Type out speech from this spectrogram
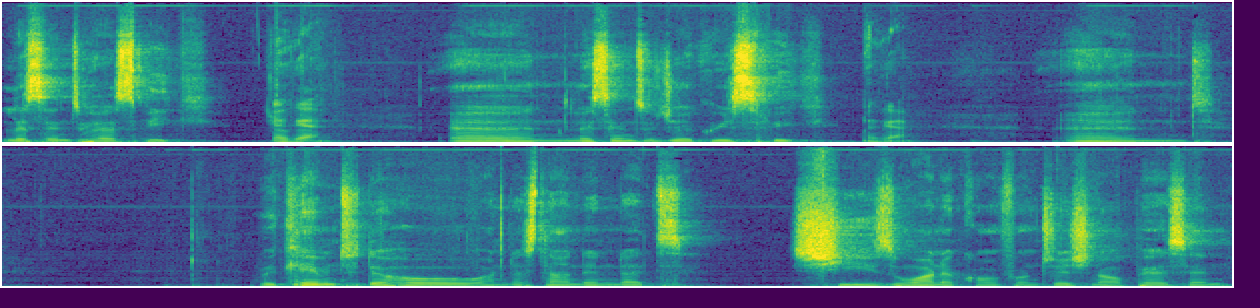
listen to her speak Okay, and listen to J. Chris speak. okay, And we came to the whole understanding that she's one, a confrontational person.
